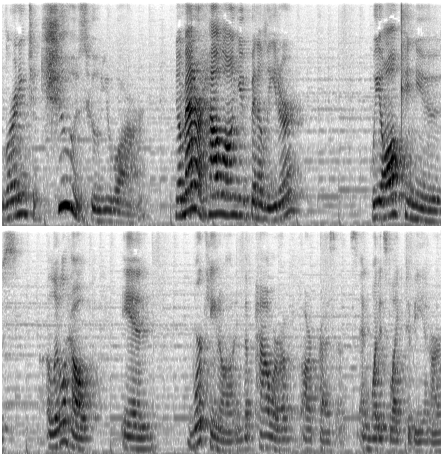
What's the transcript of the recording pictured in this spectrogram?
learning to choose who you are, no matter how long you've been a leader, we all can use a little help in working on the power of our presence and what it's like to be in our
